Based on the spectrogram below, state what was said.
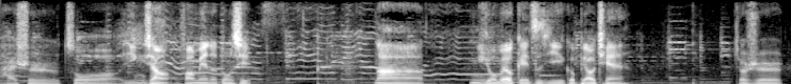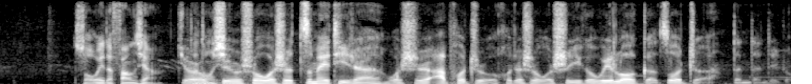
还是做影像方面的东西。那，你有没有给自己一个标签，就是所谓的方向的东西？比如说，我是自媒体人，我是 UP 主，或者是我是一个 Vlog 作者等等这种。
